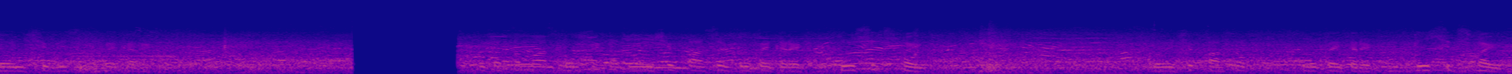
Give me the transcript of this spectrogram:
दोनशे वीस रुपये कॅरेट प्रकारचा माल पाहू शकता दोनशे पासष्ट रुपये कॅरेट टू सिक्स फाईव्ह. दोनशे पासष्ट रुपये कॅरेट टू सिक्स फाईव्ह.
